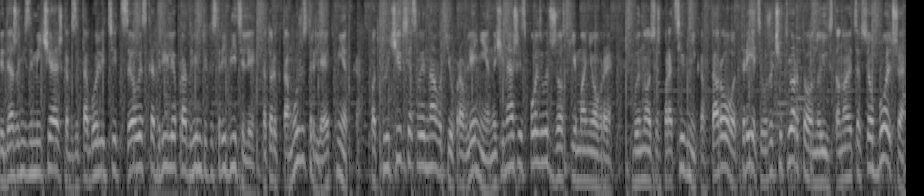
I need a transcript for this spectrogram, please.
Ты даже не замечаешь, как за тобой летит целая эскадрилья продвинутых истребителей который к тому же стреляет метко. Подключив все свои навыки управления, начинаешь использовать жесткие маневры. Выносишь противника, второго, третьего, уже четвертого, но их становится все больше.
